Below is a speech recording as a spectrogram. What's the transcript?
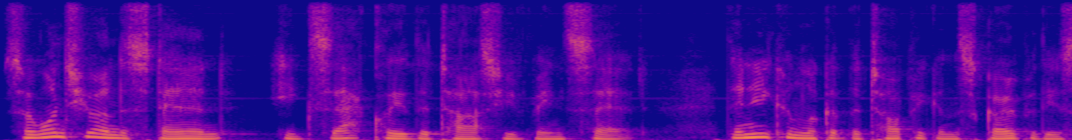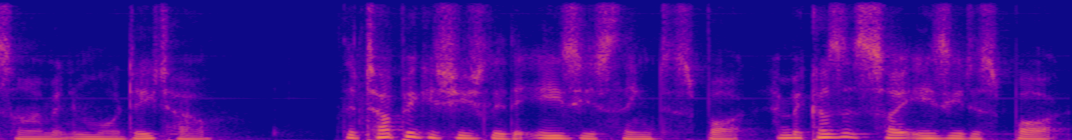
So once you understand exactly the task you've been set, then you can look at the topic and scope of the assignment in more detail. The topic is usually the easiest thing to spot, and because it's so easy to spot,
